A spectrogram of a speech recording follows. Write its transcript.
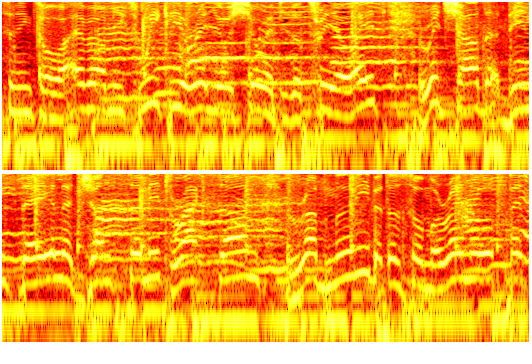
Listening to our Ever Mix weekly radio show episode 308. Richard Dinsdale, John Summit, Raxon, Rob Mooney, but also Moreno, Pet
